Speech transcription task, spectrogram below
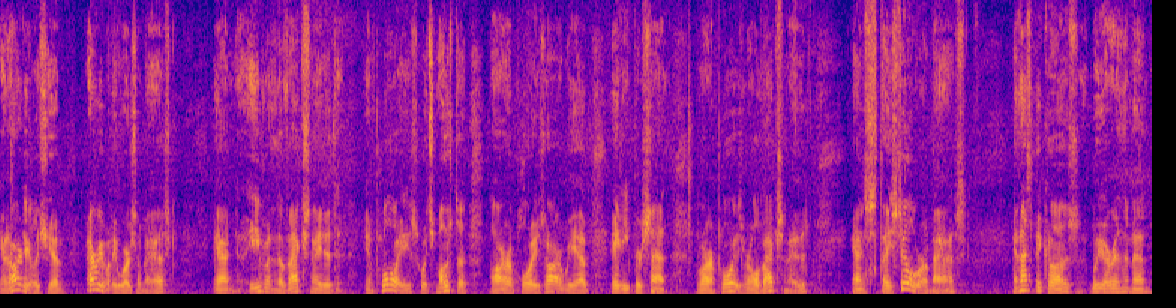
in our dealership, everybody wears a mask, and even the vaccinated employees, which most of our employees are, we have 80% of our employees are all vaccinated, and they still wear a mask, and that's because we are in the mid-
